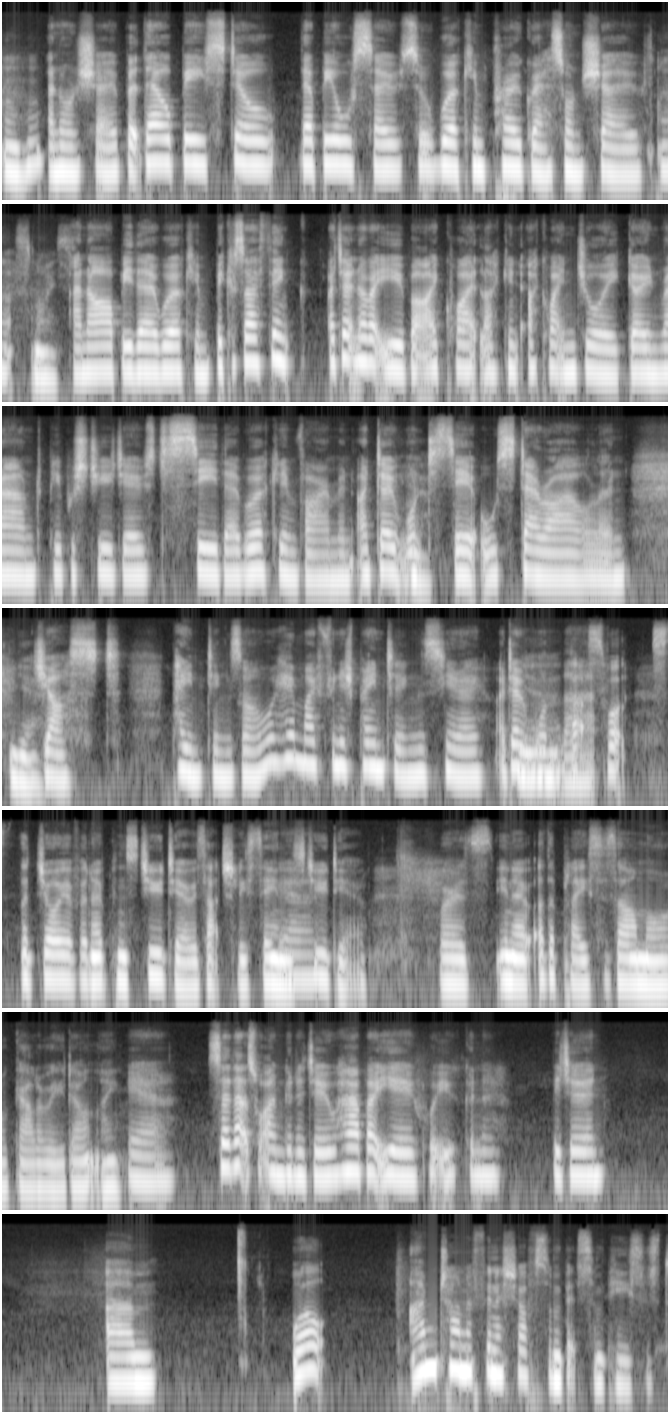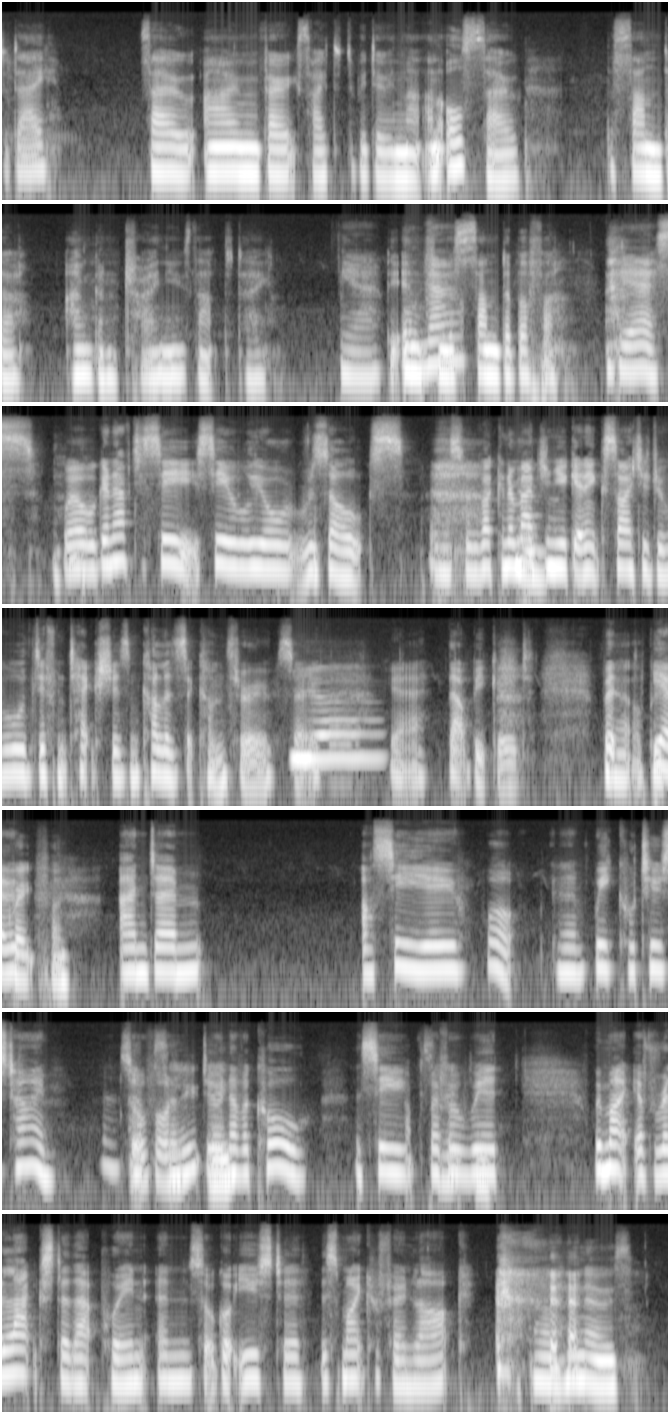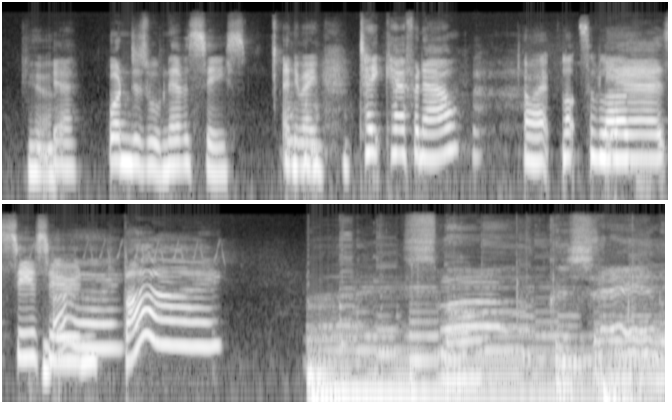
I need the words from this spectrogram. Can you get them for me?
Mm-hmm. and on show, but there'll be still there'll be also sort of work in progress on show Oh, that's nice. and I'll be there working because I think I don't know about you, but I quite like I quite enjoy going round people's studios to see their working environment. I don't want Yeah. to see it all sterile and Yeah. just paintings on. Oh, here are my finished paintings. You know, I don't Yeah, want that. That's what's the joy of an open studio is actually seeing the studio. Whereas, you know, other places are more galleried, aren't they? yeah. So that's what I'm going to do. How about you? What are you going to be doing? Um, well, I'm trying to finish off some bits and pieces today. So I'm very excited to be doing that. And also, the sander, I'm going to try and use that today. Yeah. The Well, infamous now- sander buffer. yes. Well, we're going to have to see see all your results, and sort of I can imagine you getting excited with all the different textures and colours that come through. So Yeah. yeah, that'll be good. But yeah, it'll be yeah, great fun. and um, I'll see you what in a week or two's time. Sort of on, do another call and see whether we're we might have relaxed at that point and sort of got used to this microphone lark. Oh, who knows? Yeah. yeah, wonders will never cease. Anyway, take care for now. All right. Lots of love. Yeah, see you soon. Bye. Bye. Smoke and say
